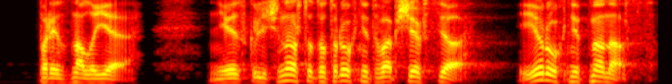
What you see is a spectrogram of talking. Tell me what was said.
— признал я. «Не исключено, что тут рухнет вообще всё. И рухнет на нас».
